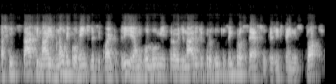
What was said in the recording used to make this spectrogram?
Acho que o destaque mais não recorrente desse quarto TRI é um volume extraordinário de produtos em processo que a gente tem no estoque.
